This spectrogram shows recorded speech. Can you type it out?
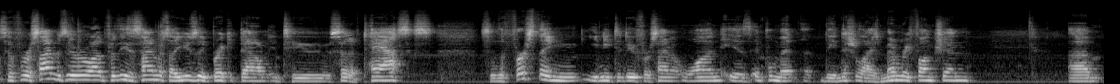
So for assignment zero, for these assignments, I usually break it down into a set of tasks. So the first thing you need to do for assignment one is implement the initialize memory function. Um,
